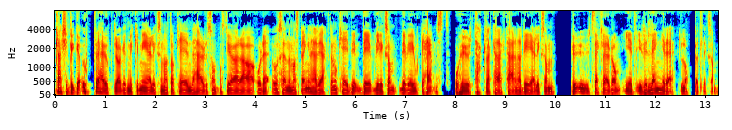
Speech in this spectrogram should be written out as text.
kanske bygga upp det här uppdraget mycket mer. Liksom att okej, okay, det här är sånt måste göra och, det, och sen när man spränger den här reaktorn, okej, okay, det, det, vi liksom, det vi har gjort är hemskt. Och hur tacklar karaktärerna det? Liksom, hur utvecklar de i, i det längre loppet? Liksom?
